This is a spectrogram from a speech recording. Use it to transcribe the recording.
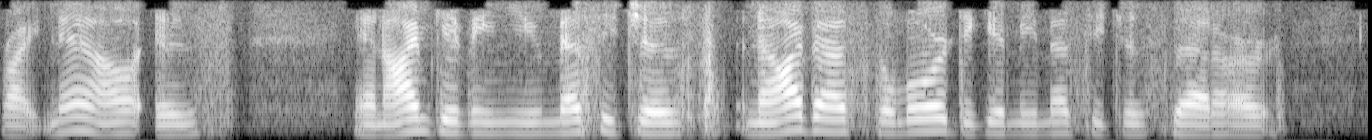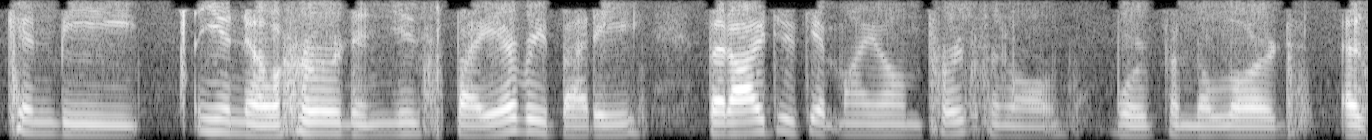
right now is and I'm giving you messages. Now I've asked the Lord to give me messages that are can be, you know, heard and used by everybody, but I do get my own personal word from the Lord as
